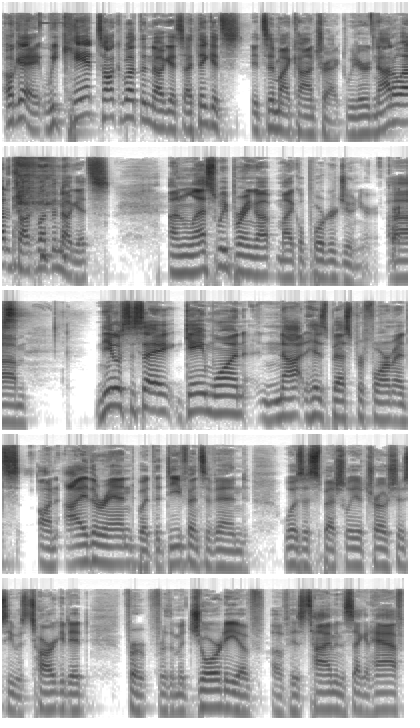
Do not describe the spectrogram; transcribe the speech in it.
Okay, we can't talk about the Nuggets. I think it's it's in my contract. We are not allowed to talk about the Nuggets unless we bring up Michael Porter Jr. Um, needless to say, game one, not his best performance on either end, but the defensive end was especially atrocious. He was targeted for for the majority of of his time in the second half.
